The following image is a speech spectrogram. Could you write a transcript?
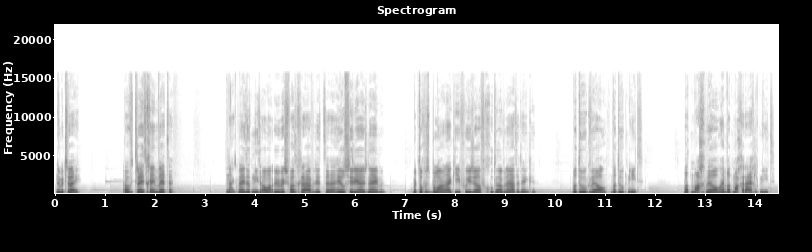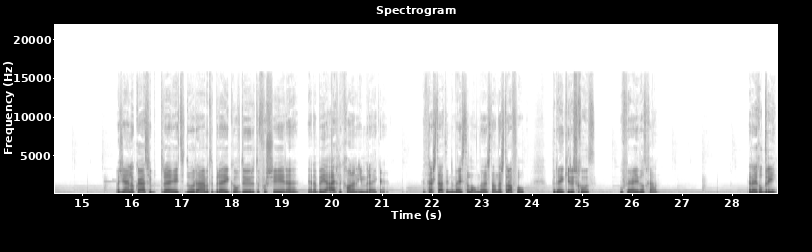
Nummer 2. Overtreed geen wetten. Nou, ik weet dat niet alle urbex-fotografen dit uh, heel serieus nemen. Maar toch is het belangrijk hier voor jezelf goed over na te denken. Wat doe ik wel, wat doe ik niet? Wat mag wel en wat mag er eigenlijk niet? Als jij een locatie betreedt door ramen te breken of deuren te forceren, ja, dan ben je eigenlijk gewoon een inbreker. En daar staat in de meeste landen staan daar straffen op. Bedenk je dus goed hoe ver je wilt gaan. Regel 3.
